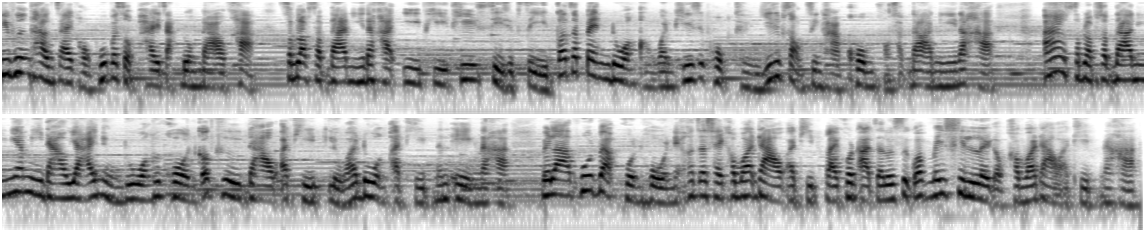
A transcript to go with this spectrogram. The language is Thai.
ที่พึ่งทางใจของผู้ประสบภัยจากดวงดาวค่ะสำหรับสัปดาห์นี้นะคะ EP ที่ 44 ก็จะเป็นดวงของวันที่ 16 ถึง 22 สิงหาคมของสัปดาห์นี้นะคะอ่าวสำหรับสัปดาห์นี้เนี่ยมีดาวย้ายหนึ่งดวงทุกคนก็คือดาวอาทิตย์ หรือว่าดวงอาทิตย์นั่นเองนะคะ เวลาพูดแบบโหนๆเนี่ยเขาจะใช้คำว่าดาวอาทิตย์ หลายคนอาจจะรู้สึกว่าไม่ชินเลยกับคำว่าดาวอาทิตย์นะคะ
